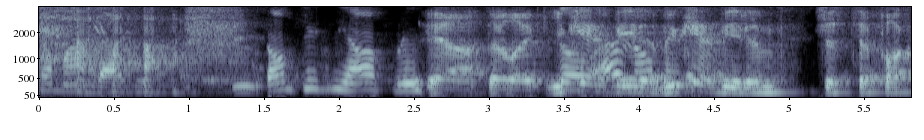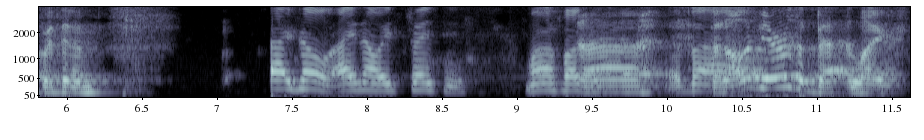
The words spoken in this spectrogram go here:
come on guys don't piss me off please Yeah, they're like, you So, can't beat know, him. You can't beat him just to fuck with him. I know I know it's crazy motherfucker Uh, but, but Oliveira's a bad like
